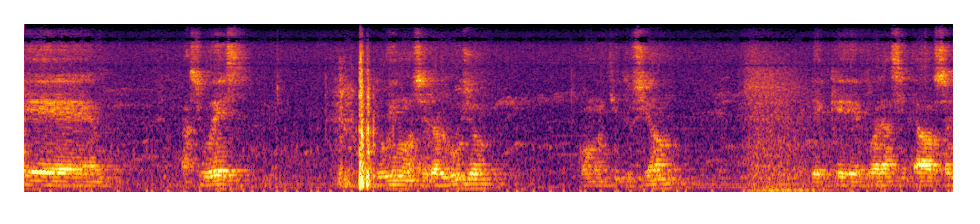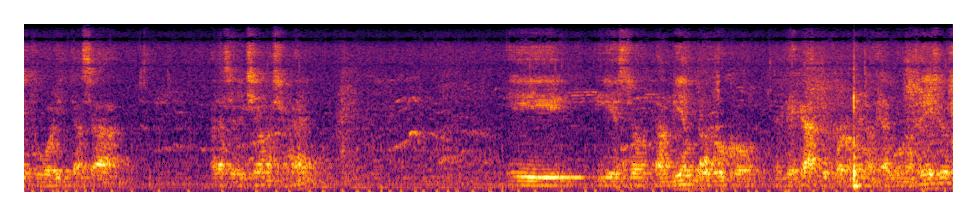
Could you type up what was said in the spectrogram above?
Eh, a su vez, tuvimos el orgullo como institución de que fueran citados seis futbolistas a, a la selección nacional y, eso también produjo el desgaste por lo menos de algunos de ellos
